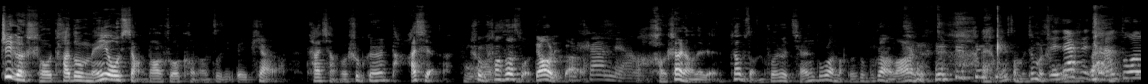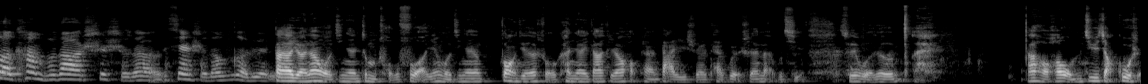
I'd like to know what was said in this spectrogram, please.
这个时候他都没有想到说可能自己被骗了，他想说是不是跟人打起来了，是不是上厕所掉里边好了？善良啊，。好善良的人，要不怎么说是钱多了脑子就不转弯呢？哎呀，我怎么这么人家是钱多了看不到事实的、现实的恶劣。大家原谅我今年这么仇富啊，因为我今年逛街的时候看见一家非常好看的大衣，实在太贵，实在买不起，所以我就唉。还好好，我们继续讲故事。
